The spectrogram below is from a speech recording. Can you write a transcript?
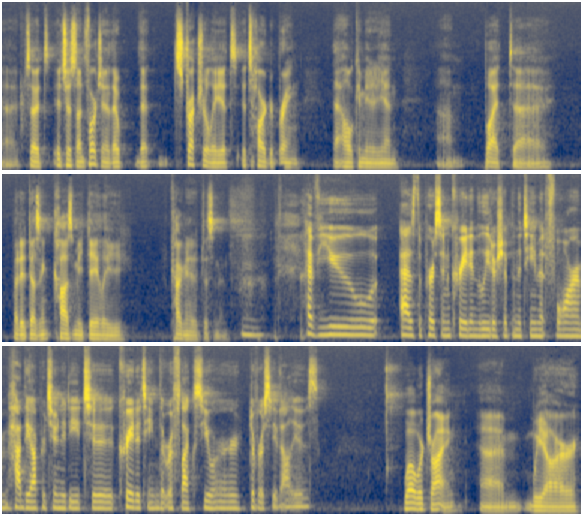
uh, so it's it's just unfortunate that that structurally it's it's hard to bring that whole community in, um, but uh, but it doesn't cause me daily cognitive dissonance. Mm. Have you, as the person creating the leadership in the team at Form, had the opportunity to create a team that reflects your diversity values? Well, we're trying. Um, we are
